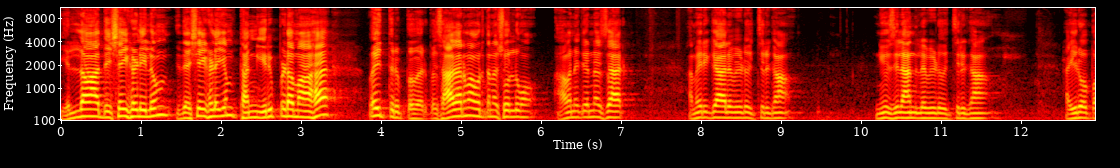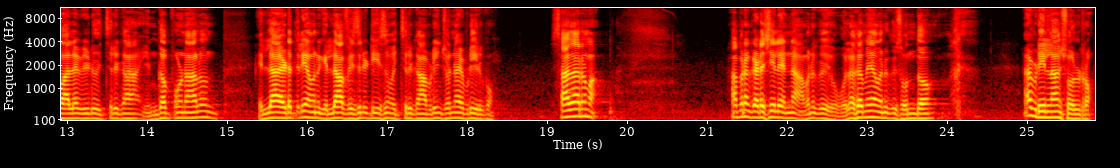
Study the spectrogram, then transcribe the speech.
எல்லா திசைகளிலும் திசைகளையும் தன் இருப்பிடமாக வைத்திருப்பவர். இப்போ சாதாரணமாக ஒருத்தனை சொல்லுவோம். அவனுக்கு என்ன சார்? அமெரிக்காவில் வீடு வச்சுருக்கான். நியூசிலாந்தில் வீடு வச்சுருக்கான். ஐரோப்பாவில் வீடு வச்சுருக்கான். எங்கே போனாலும் எல்லா இடத்துலையும் அவனுக்கு எல்லா ஃபெசிலிட்டிஸும் வச்சுருக்கான் அப்படின்னு சொன்னால் எப்படி இருக்கும்? சாதாரணமாக அப்புறம் கடைசியில் என்ன? அவனுக்கு உலகமே அவனுக்கு சொந்தம். அப்படின்லாம் சொல்கிறோம்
